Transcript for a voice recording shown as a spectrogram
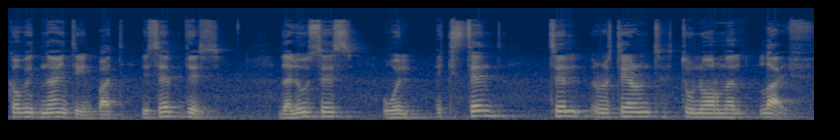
COVID-19, but despite this, the losses will extend till returned to normal life.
